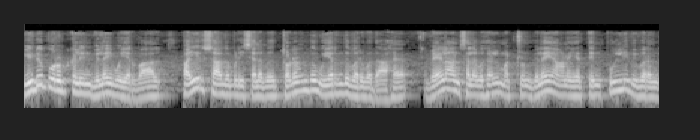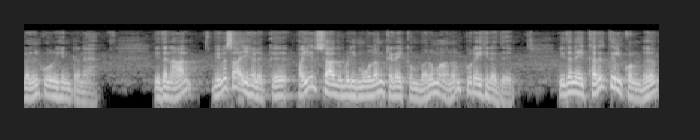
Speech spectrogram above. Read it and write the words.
இடுபொருட்களின் விலை உயர்வால் பயிர் சாகுபடி செலவு தொடர்ந்து உயர்ந்து வருவதாக வேளாண் செலவுகள் மற்றும் விலை ஆணையத்தின் புள்ளி விவரங்கள் கூறுகின்றன. இதனால் விவசாயிகளுக்கு பயிர் சாகுபடி மூலம் கிடைக்கும் வருமானம் குறைகிறது. இதனை கருத்தில் கொண்டு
